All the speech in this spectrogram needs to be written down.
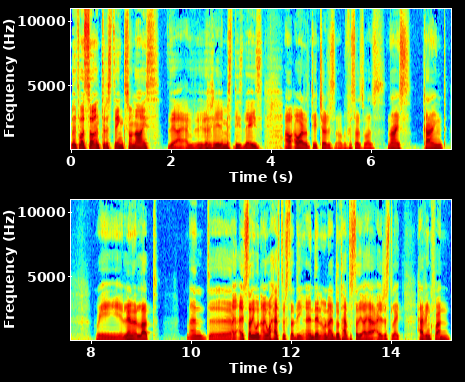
It was so interesting, so nice. The- I, I really miss these days. Our, our teachers, our professors was nice, kind. We learn a lot, and uh, I, I study when I have to study, and then when I don't have to study, I I just like having fun,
